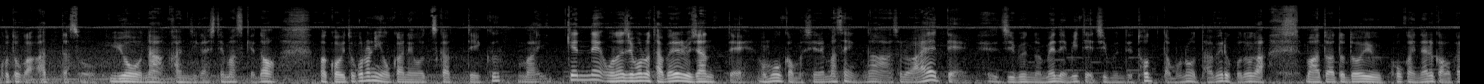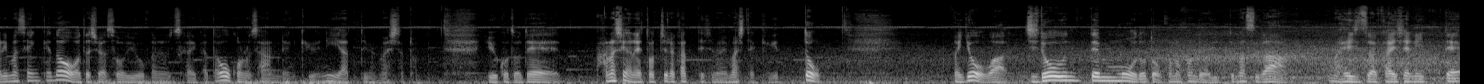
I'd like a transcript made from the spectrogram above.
ことがあったそういうような感じがしてますけど、まあ、こういうところにお金を使っていく。まあ一見ね同じもの食べれるじゃんって思うかもしれませんがそれをあえて自分の目で見て自分で取ったものを食べることが、まあ、後々どういう効果になるか分かりませんけど私はそういうお金の使い方をこの3連休にやってみましたということで話がねどちらかってしまいましたけどまあ、要は自動運転モードとこの本では言ってますが、まあ、平日は会社に行って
